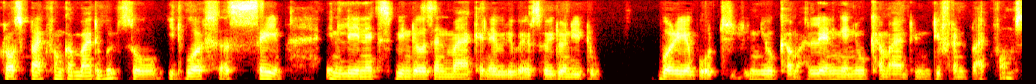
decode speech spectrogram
cross platform compatible. So it works as same in linux windows and mac and everywhere. So you don't need to worry about new command learning a new command in different platforms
